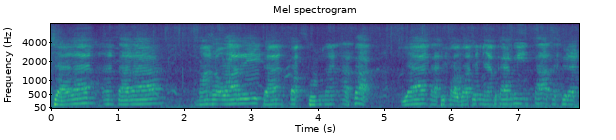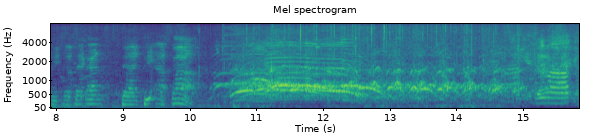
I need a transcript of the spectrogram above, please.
Jalan antara Manokwari dan Pegunungan Arbak yang tadi Pak Bupati menyampaikan minta segera diselesaikan dan diaspal. Terima ini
